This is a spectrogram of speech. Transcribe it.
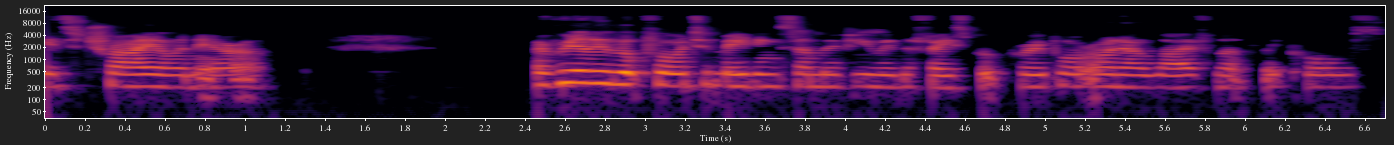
it's trial and error. I really look forward to meeting some of you in the Facebook group or on our live monthly calls.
